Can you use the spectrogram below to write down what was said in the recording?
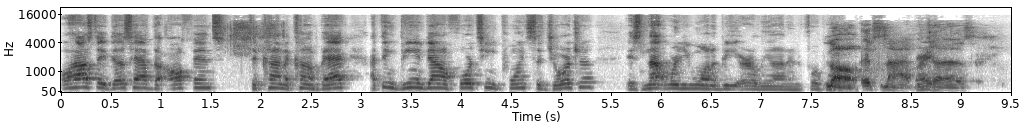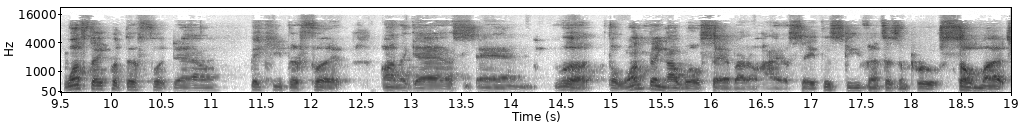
Ohio State does have the offense to kind of come back, I think being down 14 points to Georgia is not where you want to be early on in the football. No, it's not right? because once they put their foot down, they keep their foot on the gas. And look, the one thing I will say about Ohio State, this defense has improved so much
